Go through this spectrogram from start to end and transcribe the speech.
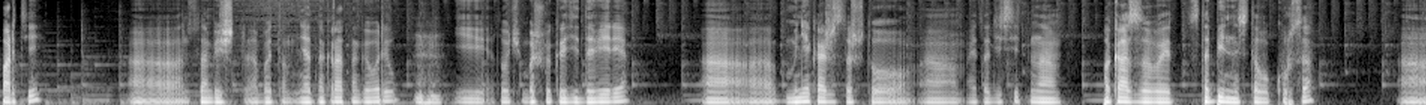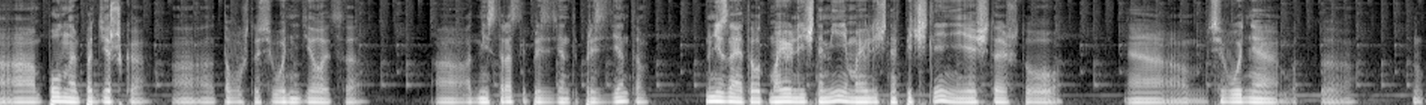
партии. Анатолий об этом неоднократно говорил, угу. и это очень большой кредит доверия. Мне кажется, что это действительно показывает стабильность того курса, полная поддержка того, что сегодня делается администрацией президента, президентом – ну, не знаю, это вот мое личное мнение, мое личное впечатление. Я считаю, что э, сегодня вот, э, ну,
